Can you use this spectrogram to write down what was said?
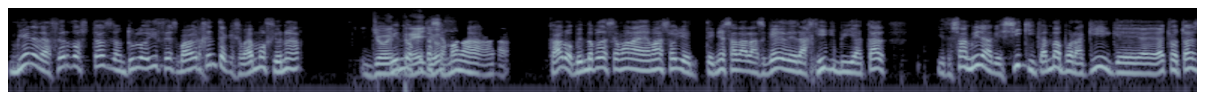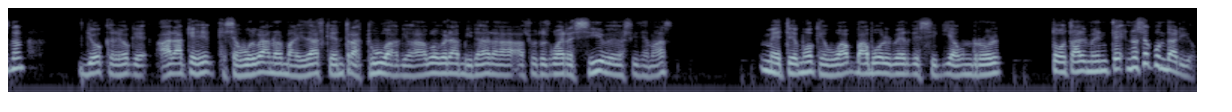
Viene de hacer dos touchdowns, tú lo dices, va a haber gente que se va a emocionar. Yo entre ellos. semana, claro, viendo que esta semana además, oye, tenías a Dallas Geder, a Higby, a tal. Y dices, ah, mira, que Siki, que anda por aquí, que ha hecho touchdown. Yo creo que ahora que, se vuelve a la normalidad, que entra Tua, que va a volver a mirar a, sus otros wide receivers y demás, me temo que va, va a volver que Siki a un rol totalmente, no secundario,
